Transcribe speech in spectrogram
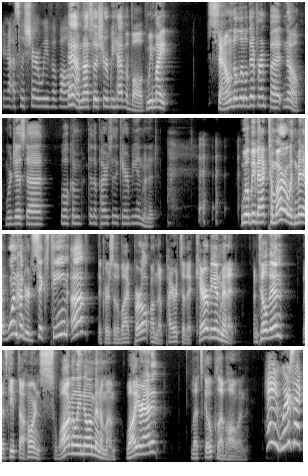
You're not so sure we've evolved. Yeah, I'm not so sure we have evolved. We might sound a little different, but no, we're just uh welcome to the Pirates of the Caribbean minute. we'll be back tomorrow with minute 116 of The Curse of the Black Pearl on the Pirates of the Caribbean minute. Until then, let's keep the horn swoggling to a minimum. While you're at it, let's go club hauling. Hey, where's that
